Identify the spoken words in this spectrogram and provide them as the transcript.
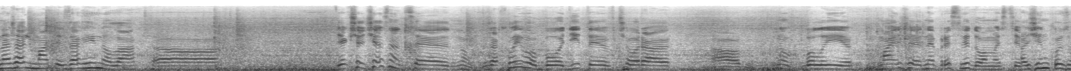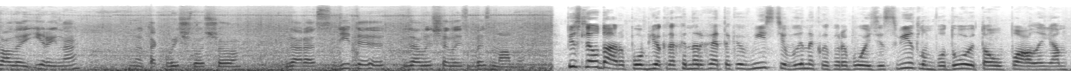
На жаль, мати загинула. Якщо чесно, це ну, жахливо, бо діти вчора ну, були майже не при свідомості. Жінку звали Ірина. Ну так вийшло, що зараз діти залишились без мами. Після удару по об'єктах енергетики в місті виникли перебої зі світлом, водою та опаленням.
